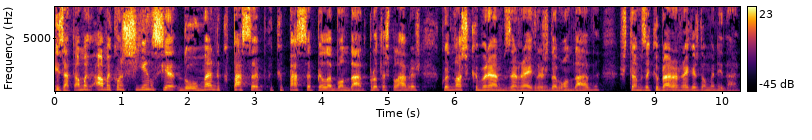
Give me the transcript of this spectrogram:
Exato, há uma, há uma consciência do humano que passa, que passa pela bondade. Por outras palavras, quando nós quebramos as regras da bondade, estamos a quebrar as regras da humanidade.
